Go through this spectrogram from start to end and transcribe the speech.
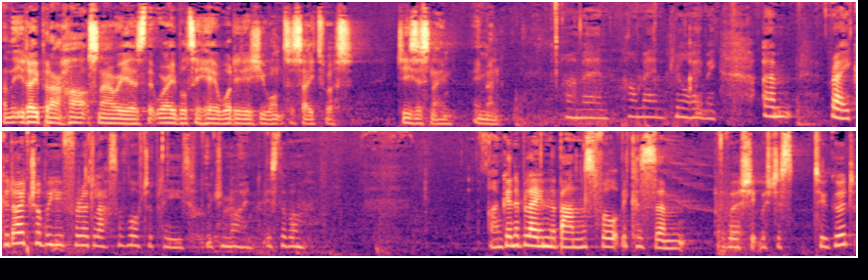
and that you'd open our hearts and our ears that we're able to hear what it is you want to say to us. In Jesus' name, amen. Amen. Amen. Can you all hear me? Um, Ray, could I trouble you for a glass of water, please? Would you mind? Is the one? I'm going to blame the band's fault because um, the worship was just too good.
